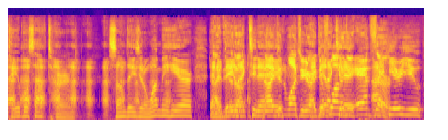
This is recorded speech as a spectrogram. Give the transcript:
tables have turned. Some days you don't want me here, and I a day like today. No, I didn't want you here. I just wanted the answer. I hear you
